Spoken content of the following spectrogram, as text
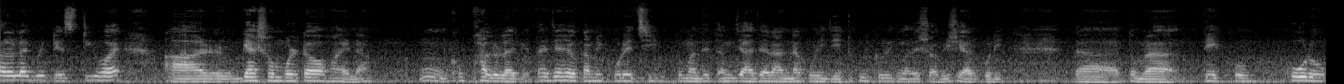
ভালো লাগবে টেস্টি হয়, আর গ্যাস অম্বলটাও হয় না। খুব ভালো লাগে। তাই যাই হোক, আমি করেছি। তোমাদের, আমি যা যা রান্না করি, যেটুকুই করি, তোমাদের সবই শেয়ার করি। তা তোমরা দেখো, করো,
